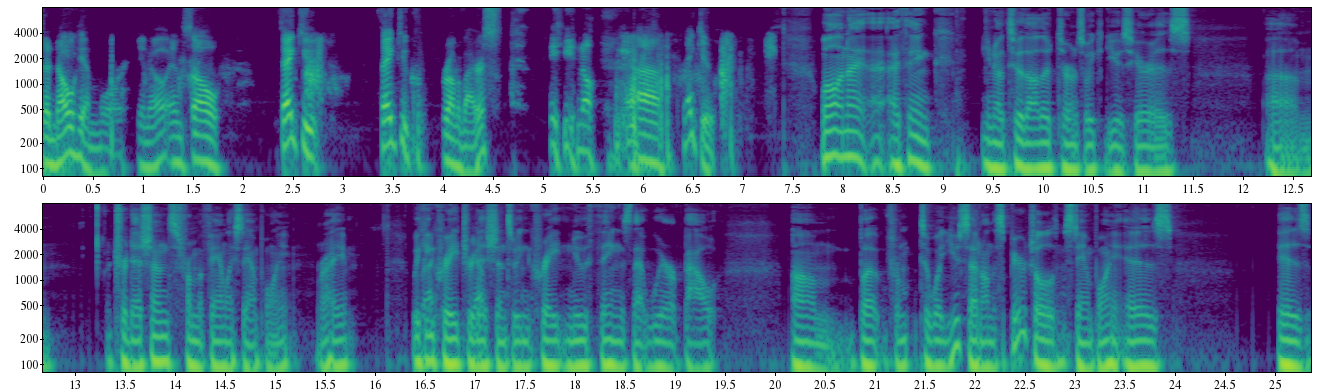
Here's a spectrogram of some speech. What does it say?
to know him more, you know. And so, thank you, thank you, coronavirus. you know, uh, thank you. Well, and I I think you know two of the other terms we could use here is um, traditions from a family standpoint, right? We right. can create traditions. Yep. We can create new things that we're about. Um, but from to what you said on the spiritual standpoint is is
